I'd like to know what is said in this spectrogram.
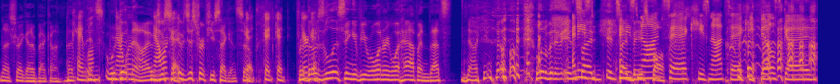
not sure I got it back on. But Okay, well, we're now good we're- now. I was now we're good. It was just for a few seconds. So Good, good, good. for You're those good. listening, if you were wondering what happened, that's now you know a little bit of And inside he's, inside and he's baseball. not sick. He's not sick. He feels good. Not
